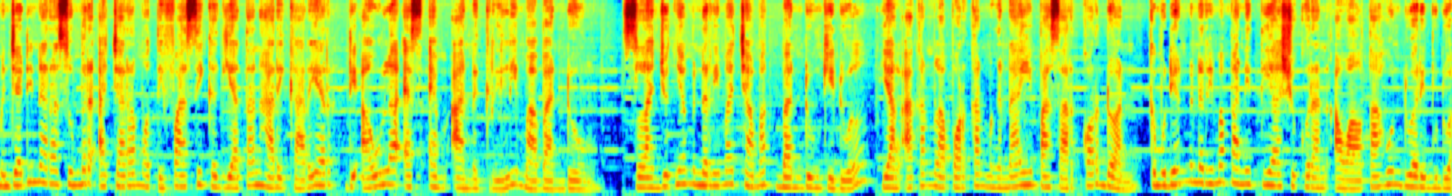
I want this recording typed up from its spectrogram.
menjadi narasumber acara motivasi kegiatan Hari Karir di Aula SMA Negeri 5 Bandung. Selanjutnya menerima Camat Bandung Kidul yang akan melaporkan mengenai pasar kordon. Kemudian menerima panitia syukuran awal tahun 2020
